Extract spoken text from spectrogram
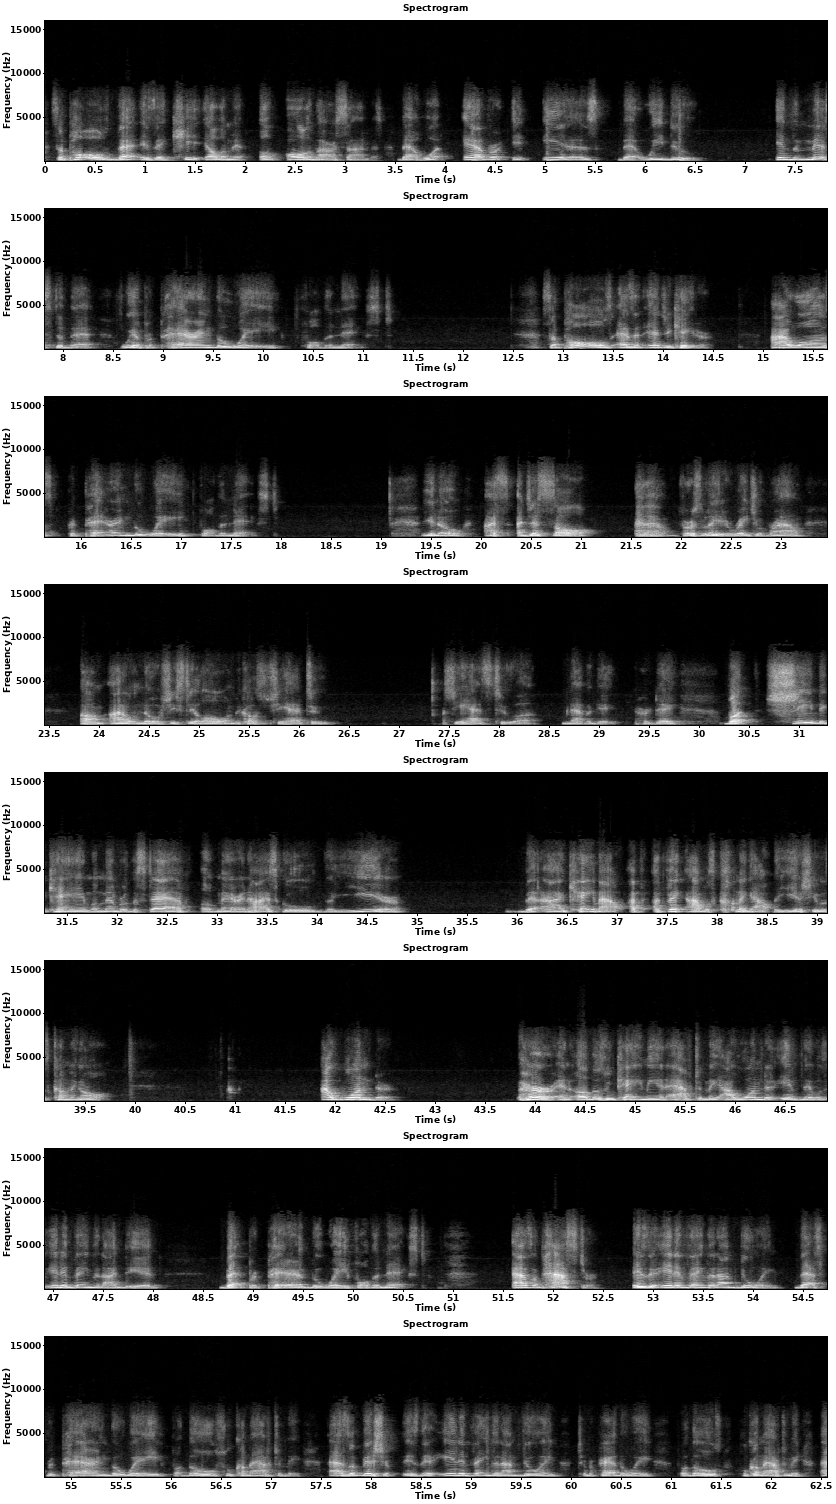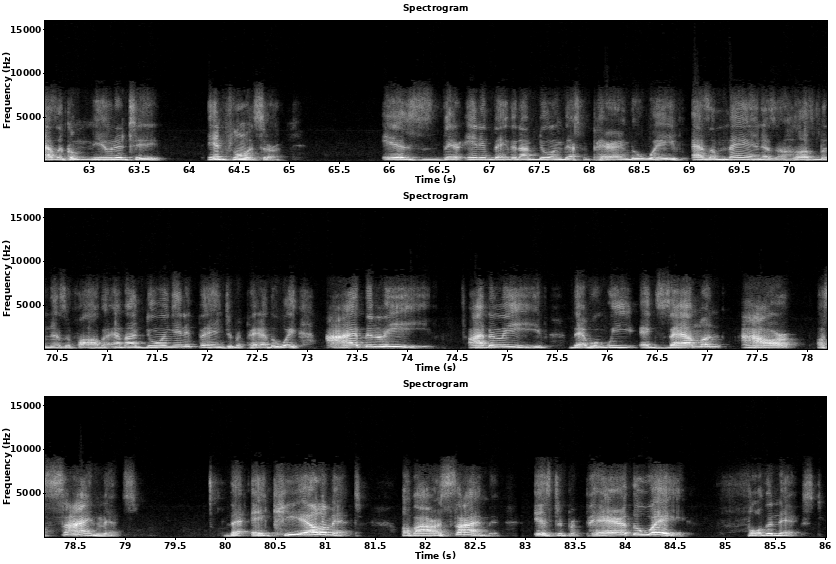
Suppose that is a key element of all of our assignments, that whatever it is that we do, in the midst of that, we are preparing the way for the next. Suppose, as an educator, I was preparing the way for the next. You know, I, I just saw First Lady Rachel Brown. Um, I don't know if she's still on because she had to, she has to uh, navigate her day. But she became a member of the staff of Marion High School the year that I came out. I, I think I was coming out the year she was coming on. I wonder, her and others who came in after me, I wonder if there was anything that I did that prepared the way for the next. As a pastor, is there anything that I'm doing that's preparing the way for those who come after me? As a bishop, is there anything that I'm doing to prepare the way for those who come after me. As a community influencer, is there anything that I'm doing that's preparing the way as a man, as a husband, as a father? Am I doing anything to prepare the way? I believe, I believe that when we examine our assignments, that a key element of our assignment is to prepare the way for the next.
